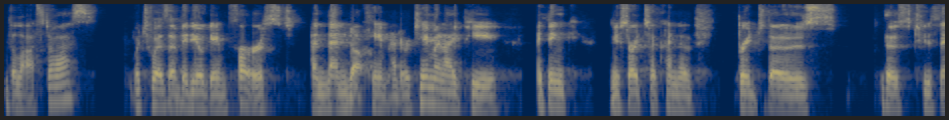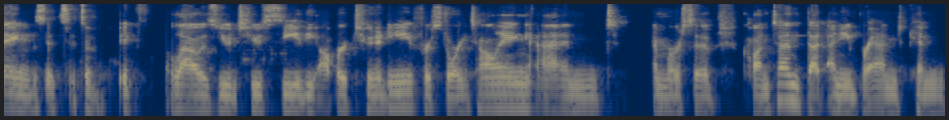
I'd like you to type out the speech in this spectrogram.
The Last of Us, which was a video game first and then yeah. became entertainment IP, I think you start to kind of bridge those those two things. It's it's a it allows you to see the opportunity for storytelling and immersive content that any brand can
